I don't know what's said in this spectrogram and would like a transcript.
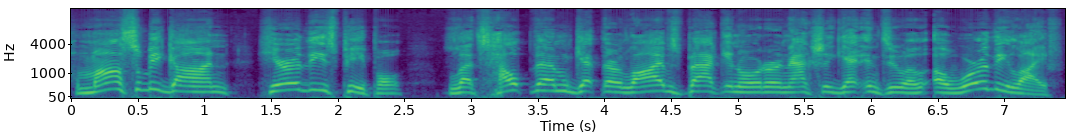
Hamas will be gone. Here are these people. Let's help them get their lives back in order and actually get into a, a worthy life.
